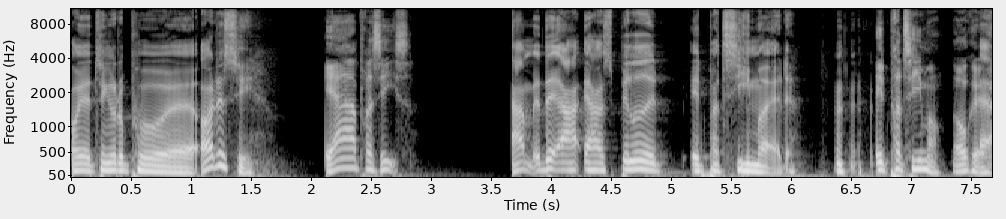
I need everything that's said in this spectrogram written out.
Og jeg tænker du på uh, Odyssey? Ja, præcis. Ja, det er, jeg har spillet et, et par timer af det. et par timer? Okay. Ja.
